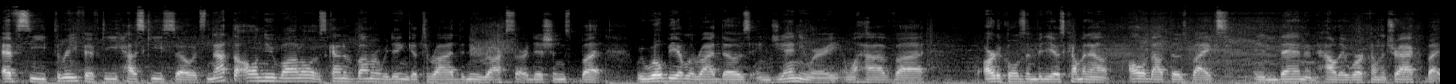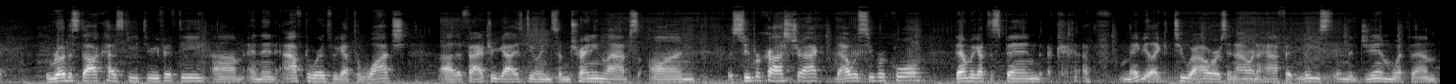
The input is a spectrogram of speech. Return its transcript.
FC 350 Husky. So it's not the all new model. It was kind of a bummer we didn't get to ride the new Rockstar editions, but we will be able to ride those in January and we'll have uh, articles and videos coming out all about those bikes and then and how they work on the track. But we rode a stock Husky 350 um, and then afterwards we got to watch uh, the factory guys doing some training laps on the Supercross track. That was super cool. Then we got to spend maybe like two hours, an hour and a half at least in the gym with them,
